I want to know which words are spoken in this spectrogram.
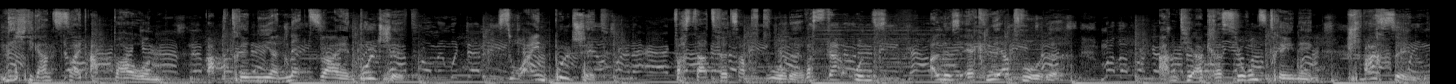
Nicht die ganze Zeit abbauen, abtrainieren, nett sein. Bullshit. So ein Bullshit. Was da verzapft wurde, was da uns alles erklärt wurde. Anti-Aggressionstraining, Schwachsinn.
